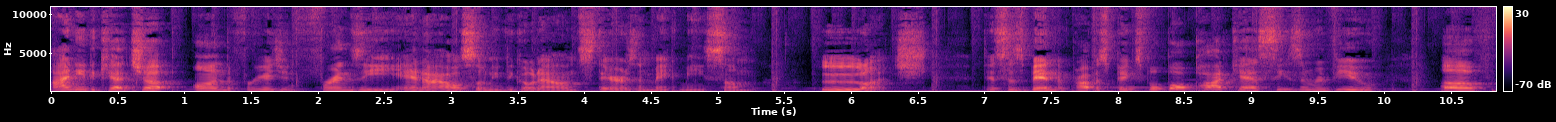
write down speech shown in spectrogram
I need to catch up on the free agent frenzy, and I also need to go downstairs and make me some lunch. This has been the Prophets Picks Football Podcast season review of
